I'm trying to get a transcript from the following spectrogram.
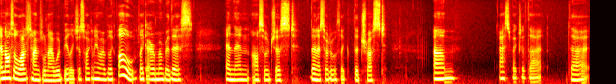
and also a lot of times when I would be like just talking to him, I'd be like, oh, like I remember this. And then also just, then it started with like the trust um, aspect of that. That,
